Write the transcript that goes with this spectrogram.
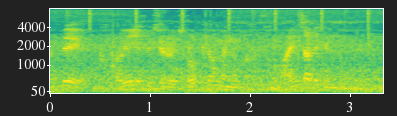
근데 가위 휴지를 저렇게 하면은 가슴 많이 자르겠는데.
